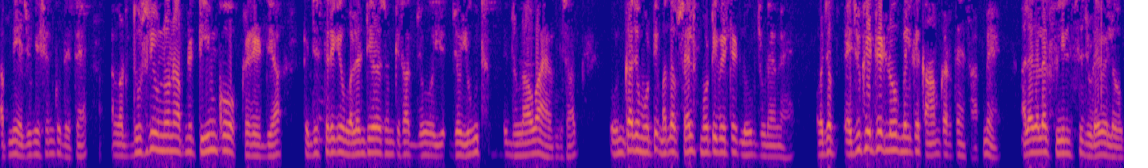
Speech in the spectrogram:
अपनी एजुकेशन को देते हैं और दूसरी उन्होंने अपनी टीम को क्रेडिट दिया कि जिस तरह के वॉलंटियर्स उनके साथ जो जो यूथ जुड़ा हुआ है उनके साथ उनका जो मोटिव मतलब सेल्फ मोटिवेटेड लोग जुड़े हुए हैं और जब एजुकेटेड लोग मिलकर काम करते हैं साथ में अलग अलग फ़ील्ड से जुड़े हुए लोग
